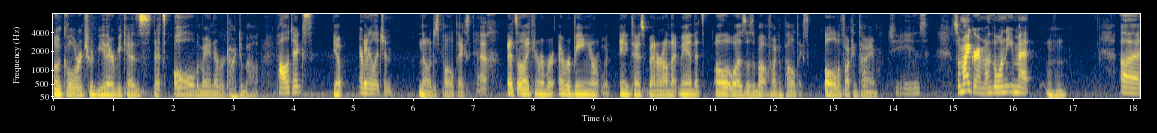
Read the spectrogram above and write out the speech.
uncle Rich would be there because that's all the man ever talked about. Politics. Yep. And it, religion. No, just politics. Ugh. That's all I can remember ever being or any anytime spent around that man. That's all it was was about fucking politics all the fucking time. Jeez. So my grandma, the one that you met, mm-hmm. uh,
